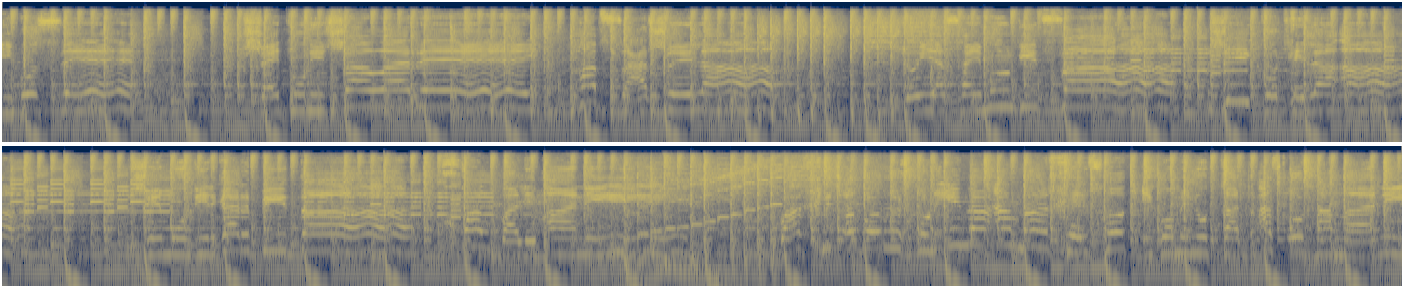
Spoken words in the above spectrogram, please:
გიბოსე შეთუნი შალარე ჰაბსაშელა ლოია საიმუნდიცა ჟიკოთელა ჟემუნდირ გარბიდა ხალბალემანი ვახი წაბორი ხუნ ინა ამახე ხოთ იგო მინუტად ასო თამანი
